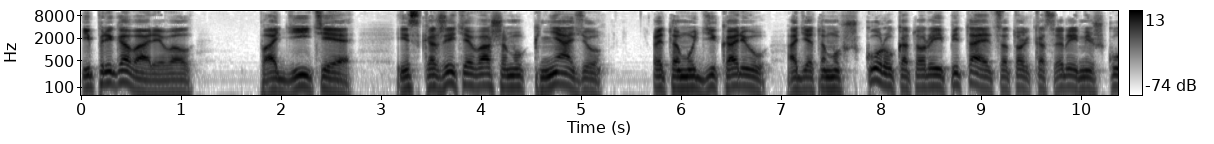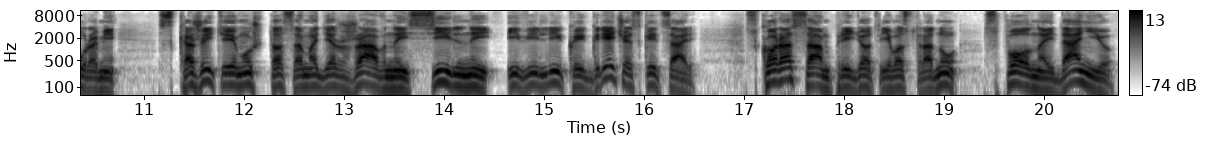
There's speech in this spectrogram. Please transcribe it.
и приговаривал «Подите и скажите вашему князю, этому дикарю, одетому в шкуру, который питается только сырыми шкурами, скажите ему, что самодержавный, сильный и великий греческий царь скоро сам придет в его страну с полной данью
